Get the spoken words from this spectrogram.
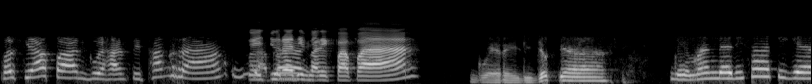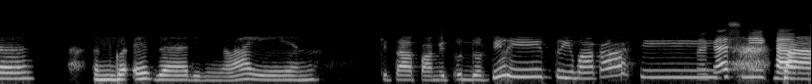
persiapan. Gue Hansi Tangerang. gue Jura di balik papan gue Ray di Jogja. Gue Manda di Salatiga. Dan gue Eza di dunia lain. Kita pamit undur diri. Terima kasih. terima kasih kak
